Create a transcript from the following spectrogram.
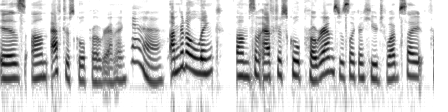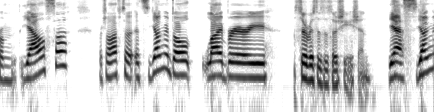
is um, after school programming Yeah. i'm going to link um, some after school programs there's like a huge website from yalsa which i'll have to it's young adult library Services Association. Yes, Young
